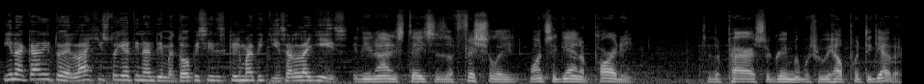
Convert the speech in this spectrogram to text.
ή να κάνει το ελάχιστο για την αντιμετώπιση της κλιματικής αλλαγής. To the Paris Agreement, which we helped put together.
